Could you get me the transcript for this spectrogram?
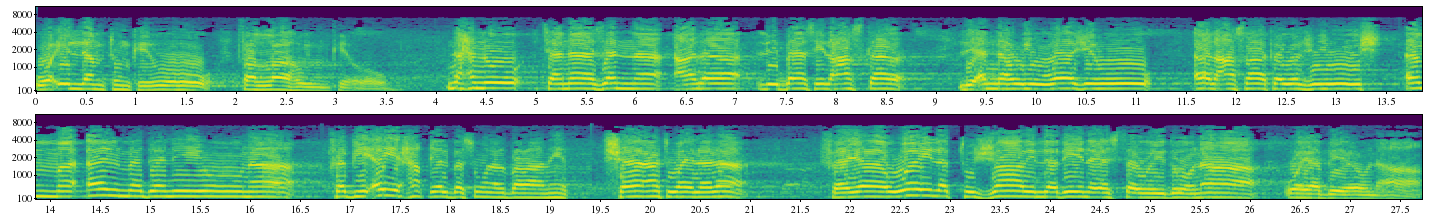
وإن لم تنكروه فالله ينكره. نحن تنازلنا على لباس العسكر لأنه يواجه العساكر والجيوش. أما المدنيون فبأي حق يلبسون البرانيق؟ شاعت وإلا لا؟ فيا ويل التجار الذين يستوردونها ويبيعونها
